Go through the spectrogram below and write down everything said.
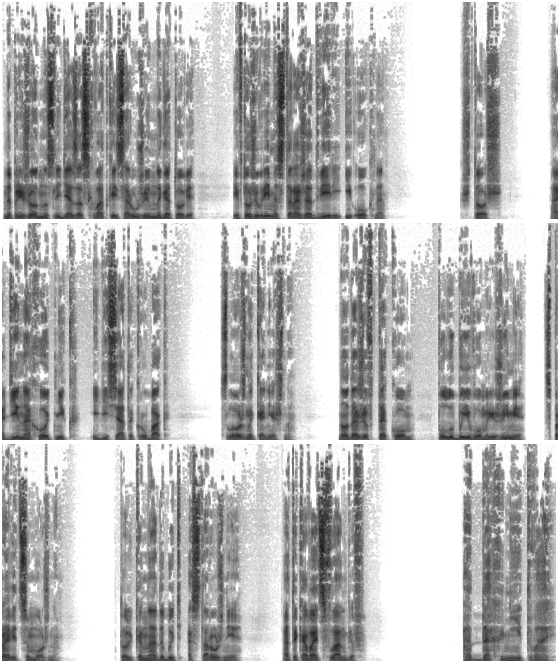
напряженно следя за схваткой с оружием наготове, и в то же время сторожа двери и окна. Что ж, один охотник и десяток рубак. Сложно, конечно, но даже в таком полубоевом режиме справиться можно. Только надо быть осторожнее, атаковать с флангов. «Отдохни, тварь!»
